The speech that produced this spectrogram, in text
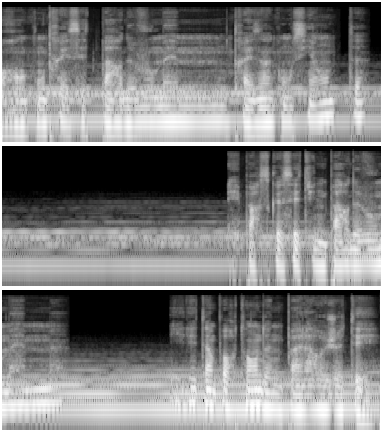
Rencontrez cette part de vous-même très inconsciente et parce que c'est une part de vous-même, il est important de ne pas la rejeter.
